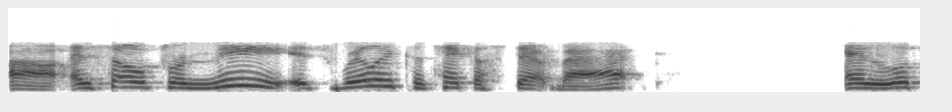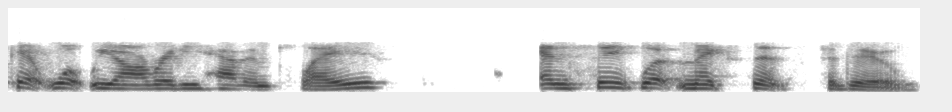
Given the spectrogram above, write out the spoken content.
Uh, and so for me, it's really to take a step back and look at what we already have in place and see what makes sense to do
